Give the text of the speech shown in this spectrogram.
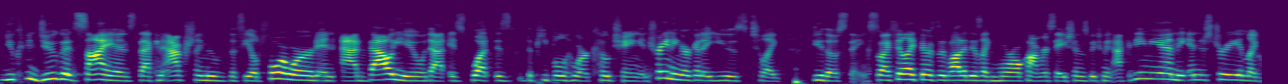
you can do good science that can actually move the field forward and add value. That is what is the people who are coaching and training are going to use to like do those things. So I feel like there's a lot of these like moral conversations between academia and the industry and like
